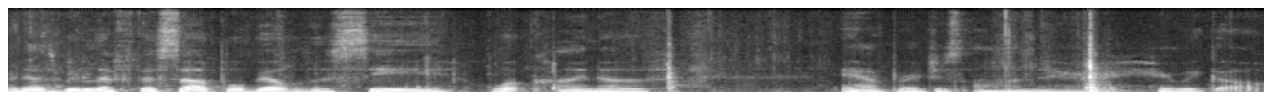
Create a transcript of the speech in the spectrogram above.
And as we lift this up, we'll be able to see what kind of amperage is on there. Here we go.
